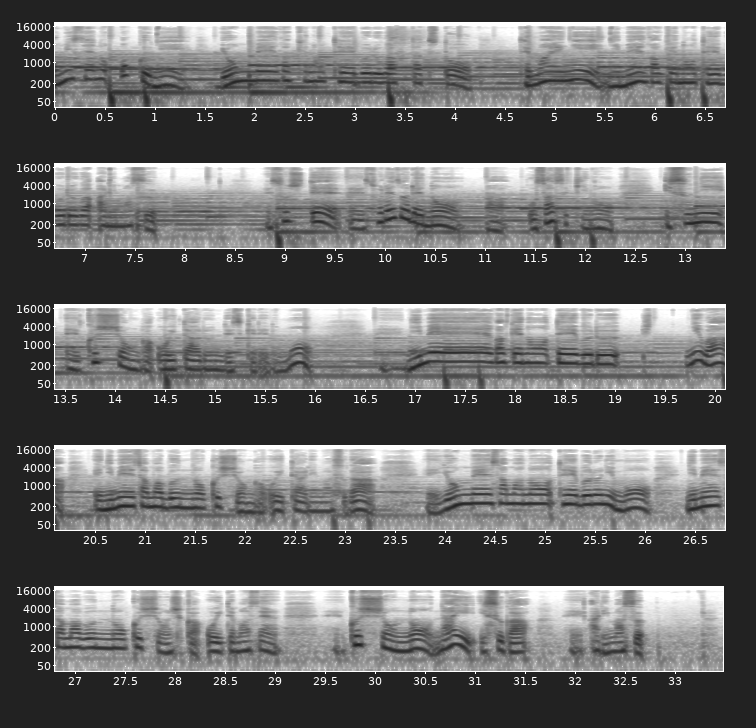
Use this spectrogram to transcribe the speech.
お店の奥に4名掛けのテーブルが2つと手前に2名掛けのテーブルがあります。そしてそれぞれの、あ、お座席の椅子にクッションが置いてあるんですけれども2名掛けのテーブルには2名様分のクッションが置いてありますが4名様のテーブルにも2名様分のクッションしか置いてません。クッションのない椅子があります。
